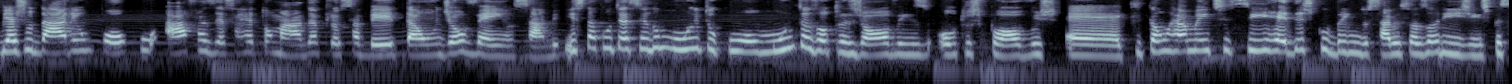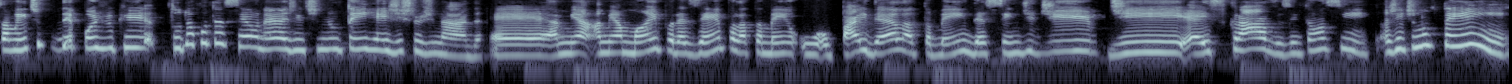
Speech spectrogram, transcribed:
me ajudarem um pouco a fazer essa retomada para eu saber da onde eu venho, sabe? Isso tá acontecendo muito com muitos outros jovens, outros povos é, que estão realmente se redescobrindo, sabe, suas origens, principalmente depois do que tudo aconteceu, né? A gente não tem registro de nada. É, a, minha, a minha mãe, por exemplo, ela também, o, o pai dela também descende de, de é, escravos. Então, assim, a gente não tem,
